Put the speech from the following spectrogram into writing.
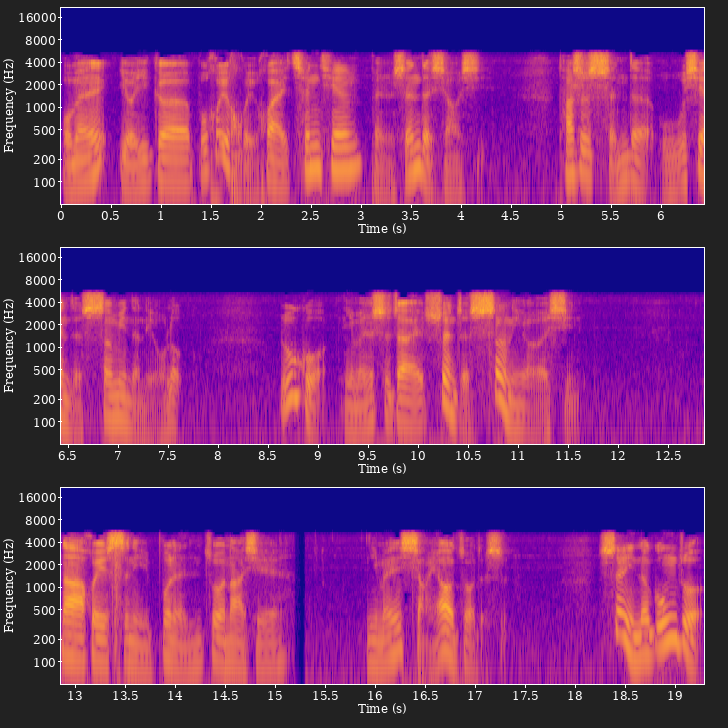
我们有一个不会毁坏春天本身的消息，它是神的无限的生命的流露。如果你们是在顺着圣灵而行，那会使你不能做那些你们想要做的事。圣灵的工作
